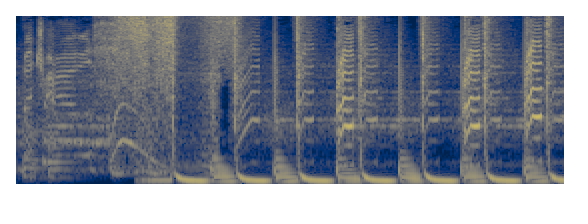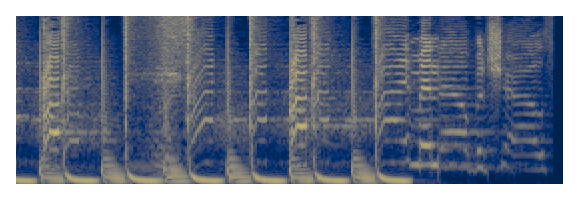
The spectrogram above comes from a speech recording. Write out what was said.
albatross. I'm an albatross.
